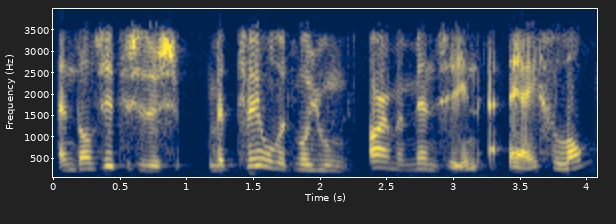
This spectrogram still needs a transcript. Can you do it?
En dan zitten ze dus met 200 miljoen arme mensen in eigen land.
